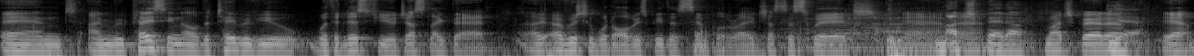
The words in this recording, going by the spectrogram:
And I'm replacing now the table view with a list view, just like that. I, I wish it would always be this simple, right? Just a switch. Yeah, Much yeah. better. Much better. Yeah.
